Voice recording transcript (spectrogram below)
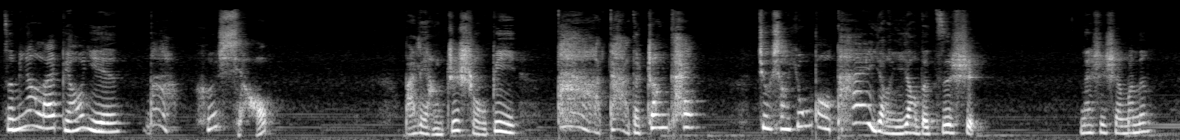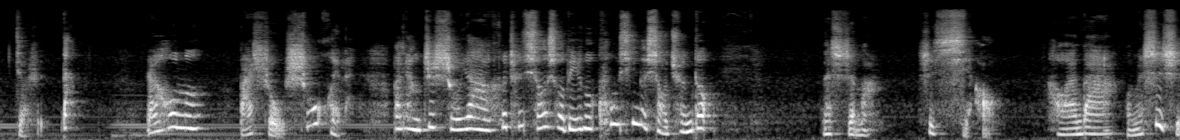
怎么样来表演大和小？把两只手臂大大的张开，就像拥抱太阳一样的姿势，那是什么呢？就是大。然后呢，把手收回来。把两只手呀合成小小的一个空心的小拳头，那是什么？是小，好玩吧？我们试试。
